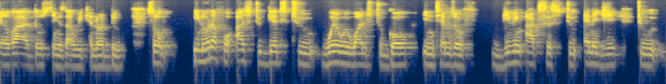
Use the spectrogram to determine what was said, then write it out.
and what are those things that we cannot do. So in order for us to get to where we want to go in terms of giving access to energy to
